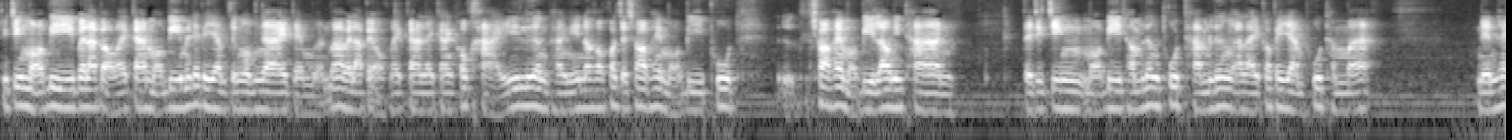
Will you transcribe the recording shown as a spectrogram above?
จริง ๆ หมอบีเวลาไปออกรายการหมอบีไม่ได้พยายามจะงมงาย แต่เหมือนว่าเวลาไปออกรายการรายการเขาขายเรื่องทางนี้เนาะเขาก็จะชอบให้หมอบีพูด ชอบให้หมอบีเล่านิทาน แต่จริง ๆ หมอบีทำเรื่องพูดทำเรื่องอะไรก็พยายามพูดธรรมะ เน้นให้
